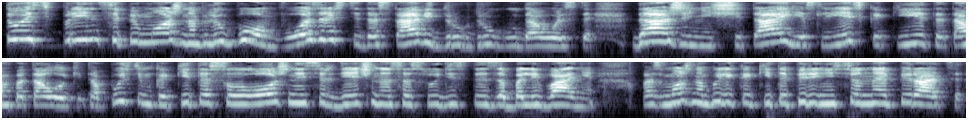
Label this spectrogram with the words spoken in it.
То есть, в принципе, можно в любом возрасте доставить друг другу удовольствие, даже не считая, если есть какие-то там патологии, допустим, какие-то сложные сердечно-сосудистые заболевания, возможно, были какие-то перенесенные операции,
